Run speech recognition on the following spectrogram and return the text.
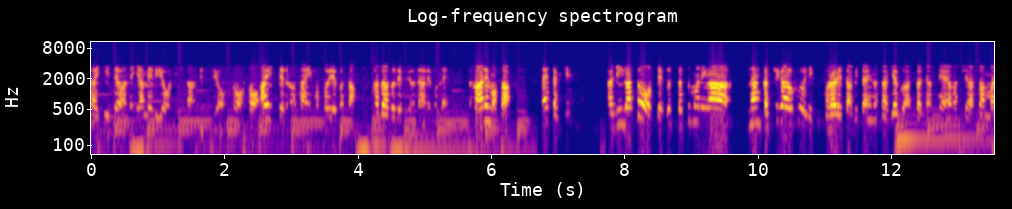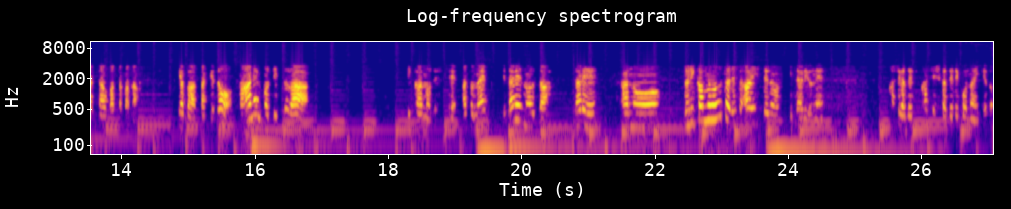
最近ではね、やめるようにしたんですよ。そうそう、愛してるのサインもそういえばさ、ハザードですよね、あれもね。だからあれもさ、何やったっけ？ありがとうって打ったつもりが、なんか違う風に取られたみたいなさ、ギャグあったじゃんね。私は3枚ちゃうかったかな。ギャグあったけど、まあ、あれも実は、いかのですって。あとね、誰の歌？誰？あのー、ドリカムの歌です。愛してるの好きってあるよね。歌詞が出、歌詞しか出てこないけど。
